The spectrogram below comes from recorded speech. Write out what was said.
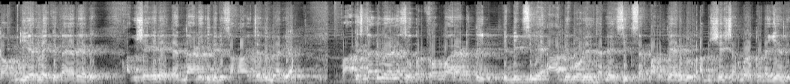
ടോപ്പ് ഗിയറിലേക്ക് കയറിയത്. അഭിഷേകിനെ എന്താണ് ഇതിന് സഹായിച്ചതെന്ന് അറിയാം. പാകിസ്ഥാനുമായുള്ള സൂപ്പർ ഫോർ പോരാട്ടത്തിൽ ഇന്നിംഗ്സിലെ ആദ്യ ബോളിൽ തന്നെ സിക്സർ പറത്തിയായിരുന്നു അഭിഷേക് ശർമ്മ തുടങ്ങിയത്.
